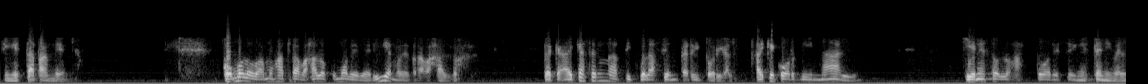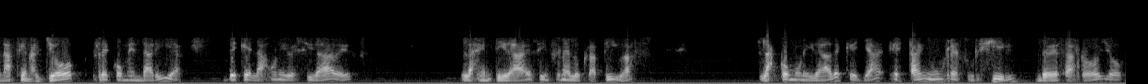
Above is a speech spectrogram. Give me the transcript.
en esta pandemia. ¿Cómo lo vamos a trabajar o cómo deberíamos de trabajarlo? Porque hay que hacer una articulación territorial, hay que coordinar quiénes son los actores en este nivel nacional. Yo recomendaría de que las universidades, las entidades sin fines lucrativas, las comunidades que ya están en un resurgir de desarrollo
